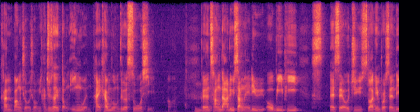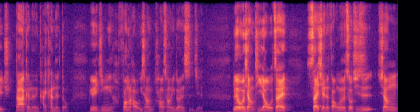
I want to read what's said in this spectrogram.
看棒球的球迷，他就算懂英文，他也看不懂这个缩写啊。可能长打率、上垒率、OBP、SLG、Slugging Percentage，大家可能还看得懂，因为已经放了好一长好长一段时间。另外，我想提到我在。赛前的访问的时候，其实像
